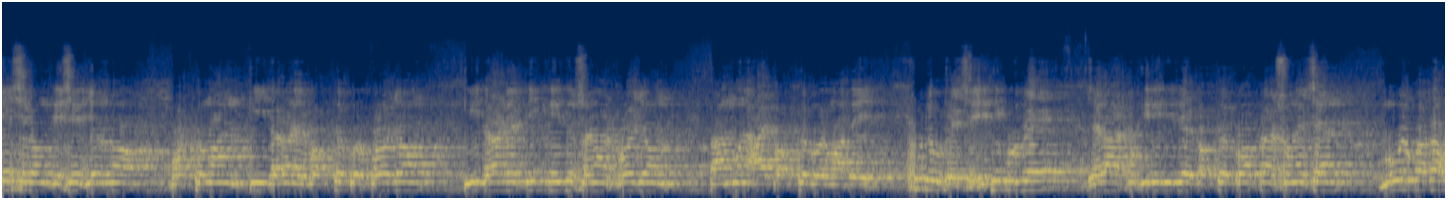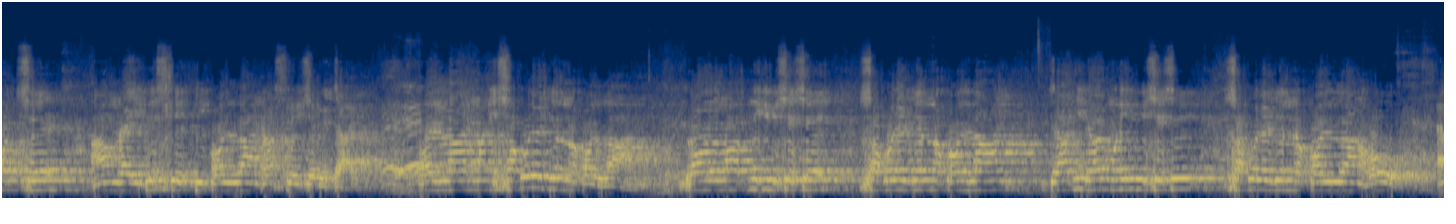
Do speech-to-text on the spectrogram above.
দেশ এবং দেশের জন্য বর্তমান কি ধরনের বক্তব্য প্রয়োজন, কি ধরনের দিক নির্দেশনার প্রয়োজন, তা মনে হয় বক্তব্যের মাঝে ফুটে উঠেছে। ইতিপূর্বে জেলার প্রতিনিধিদের বক্তব্য আপনারা শুনেছেন। মূল কথা হচ্ছে, আমরা এই দেশকে একটি কল্যাণ রাষ্ট্র হিসেবে চাই। কল্যাণ মানে সকলের জন্য কল্যাণ। দল মত নির্বিশেষে সকলের জন্য কল্যাণ, জাতি ধর্ম নির্বিশেষে সকলের জন্য কল্যাণ হোক।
